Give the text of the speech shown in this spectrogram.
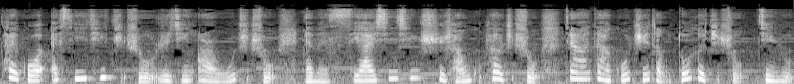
泰国 SET 指数、日经二五指数、MSCI 新兴市场股票指数、加拿大股指等多个指数进入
